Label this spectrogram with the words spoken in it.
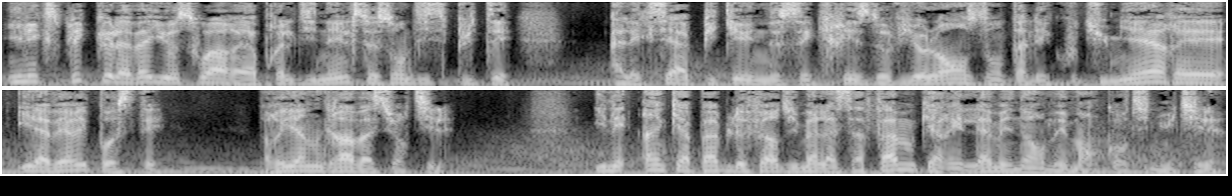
il explique que la veille au soir et après le dîner, ils se sont disputés, Alexia a piqué une de ses crises de violence dont elle est coutumière et il avait riposté. Rien de grave, assure-t-il. Il est incapable de faire du mal à sa femme car il l'aime énormément, continue-t-il.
